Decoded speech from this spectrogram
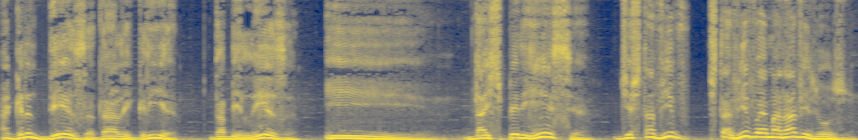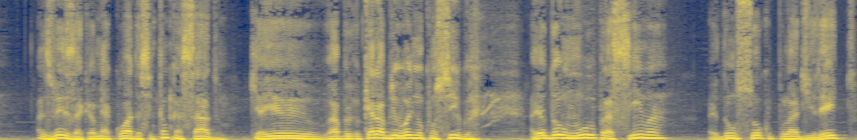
a grandeza da alegria, da beleza e da experiência de estar vivo. Estar vivo é maravilhoso. Às vezes, é eu me acordo assim tão cansado, que aí eu, abro, eu quero abrir o olho não consigo. Aí eu dou um murro para cima, eu dou um soco pro lado direito,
